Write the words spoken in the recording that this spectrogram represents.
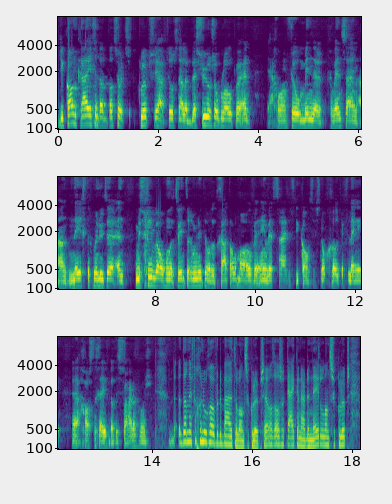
Je kan krijgen dat dat soort clubs ja, veel sneller blessures oplopen. En ja, gewoon veel minder gewend zijn aan 90 minuten en misschien wel 120 minuten, want het gaat allemaal over één wedstrijd. Dus die kans is nog groter verlenging. Ja, gas te geven, dat is zwaarder voor ze. Dan even genoeg over de buitenlandse clubs. Hè? Want als we kijken naar de Nederlandse clubs,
